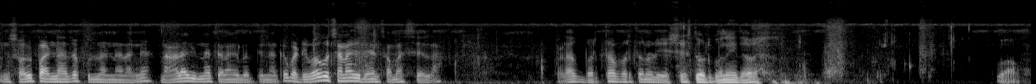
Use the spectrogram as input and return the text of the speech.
ಇನ್ನು ಸ್ವಲ್ಪ ಹಣ್ಣಾದರೆ ಫುಲ್ ಹಣ್ಣಾದಂಗೆ ನಾಳೆಗೆ ಇನ್ನೂ ಚೆನ್ನಾಗಿರುತ್ತೆ ತಿನ್ನೋಕ್ಕೆ. ಬಟ್ ಇವಾಗೂ ಚೆನ್ನಾಗಿದೆ, ಏನು ಸಮಸ್ಯೆ ಇಲ್ಲ. ಒಳಗೆ ಬರ್ತಾ ಬರ್ತಾ ನೋಡಿ ಎಷ್ಟೆಷ್ಟು ದೊಡ್ಡ ಕೊನೆ ಇದ್ದಾವೆ ವಾವ್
